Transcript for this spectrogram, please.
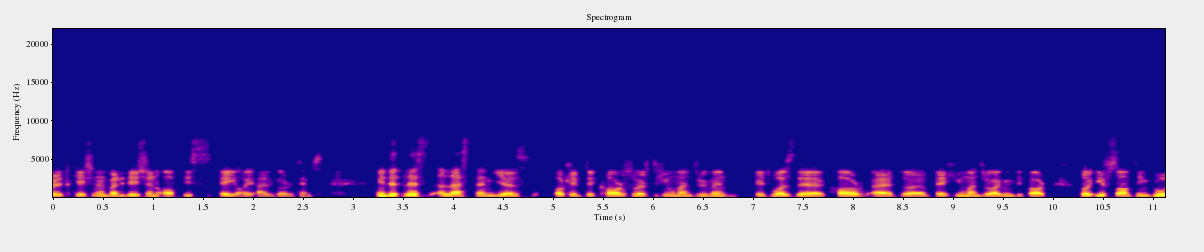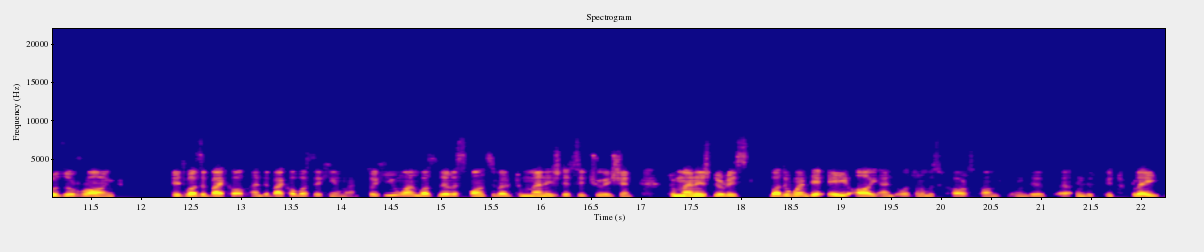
verification and validation of these AI algorithms in the last, last 10 years, okay, the cars were human driven. It was the car, uh, a human driving the car. So if something goes wrong, it was a backup and the backup was the human. So human was the responsible to manage the situation, to manage the risk. But when the AI and autonomous cars come in the, uh, in the into play,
